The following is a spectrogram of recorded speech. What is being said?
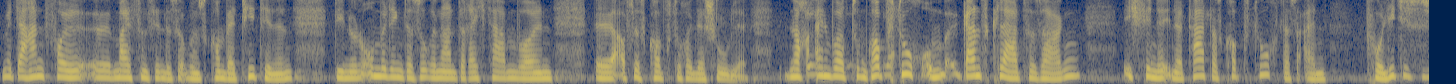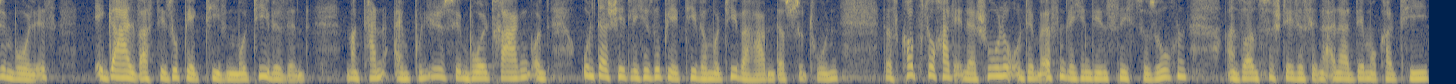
mit der Handvoll, äh, meistens sind es übrigens Konvertitinnen, die nun unbedingt das sogenannte Recht haben wollen äh, auf das Kopftuch in der Schule. Noch ich, ein Wort zum Kopftuch, um ganz klar zu sagen, ich finde in der Tat das Kopftuch, das ein politisches Symbol ist, egal was die subjektiven Motive sind. Man kann ein politisches Symbol tragen und unterschiedliche subjektive Motive haben, das zu tun. Das Kopftuch hat in der Schule und im öffentlichen Dienst nichts zu suchen. Ansonsten steht es in einer Demokratie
